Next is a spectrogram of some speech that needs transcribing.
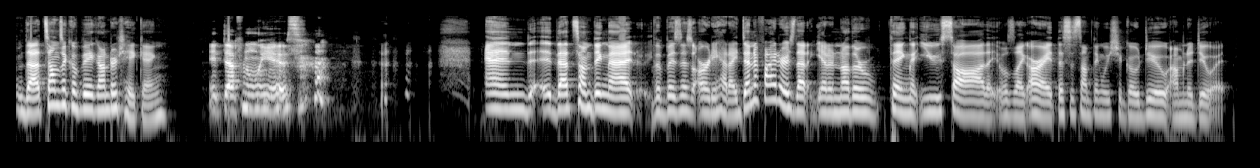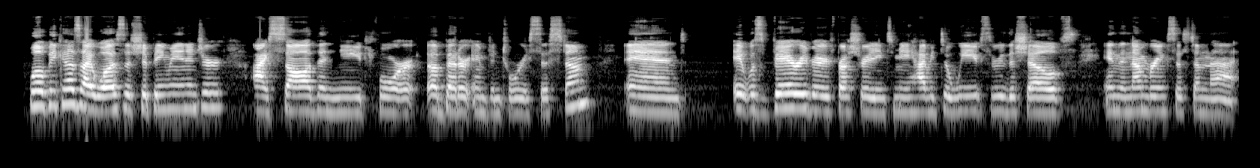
That sounds like a big undertaking. It definitely is. And that's something that the business already had identified, or is that yet another thing that you saw that was like, all right, this is something we should go do. I'm going to do it. Well, because I was the shipping manager, I saw the need for a better inventory system. And it was very, very frustrating to me having to weave through the shelves in the numbering system that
